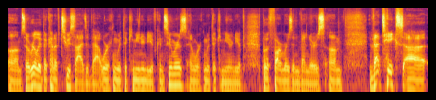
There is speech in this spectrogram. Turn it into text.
Um, so really, the kind of two sides of that: working with the community of consumers and working with the community of both farmers and vendors. Um, that takes. Uh,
